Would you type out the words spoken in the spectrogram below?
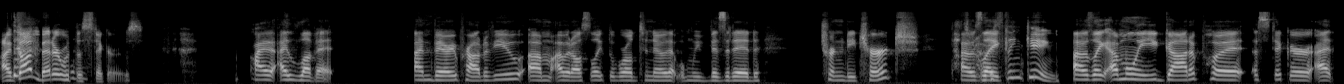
I've gotten better with the stickers. I I love it. I'm very proud of you. Um, I would also like the world to know that when we visited Trinity Church, I That's what was I was like, thinking. I was like, Emily, you gotta put a sticker at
